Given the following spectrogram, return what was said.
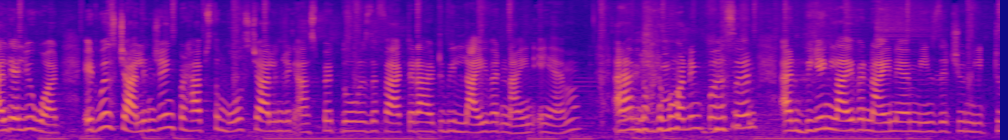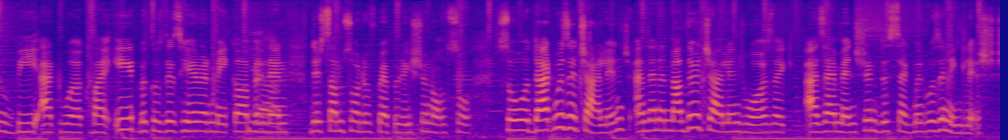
I'll tell you what, it was challenging. Perhaps the most challenging aspect though was the fact that I had to be live at 9 a.m. and I'm not a morning person. and being live at 9 a.m. means that you need to be at work by 8 because there's hair and makeup Yeah. and then there's some sort of preparation also. So that was a challenge. And then another challenge was like, as I mentioned, this segment was in English.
